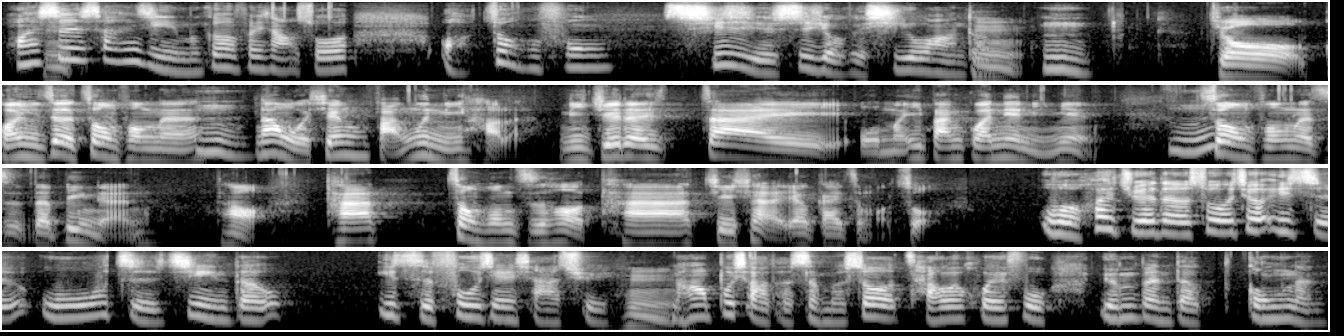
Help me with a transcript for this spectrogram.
黄医师，上一集你们跟我分享说，哦，中风其实也是有个希望的。嗯嗯。就关于这个中风呢，嗯，那我先反问你好了，你觉得在我们一般观念里面，嗯、中风的的病人，好、哦，他中风之后，他接下来要该怎么做？我会觉得说，就一直无止境的一直复健下去，嗯，然后不晓得什么时候才会恢复原本的功能，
